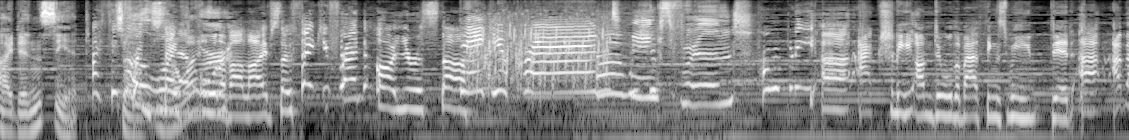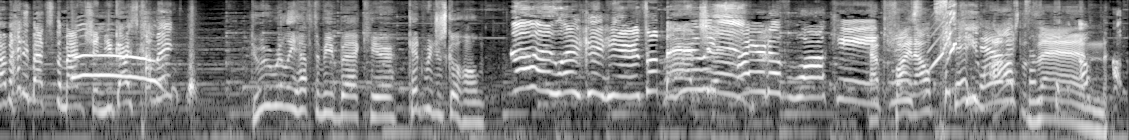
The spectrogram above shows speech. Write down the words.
I didn't see it. I think so, friend Oh, saved you all of our lives, though. Thank you, friend. Oh, you're a star. Thank you, friend! Thanks, friend. Probably, uh, actually undo all the bad things we did. Uh, I'm, I'm heading back to the mansion. You guys coming? Do we really have to be back here? Can't we just go home? I like it here. It's a I'm really tired of walking. Uh, Can fine, I I'll pick sit you down up then. Oh, oh,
